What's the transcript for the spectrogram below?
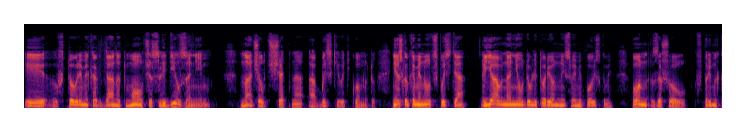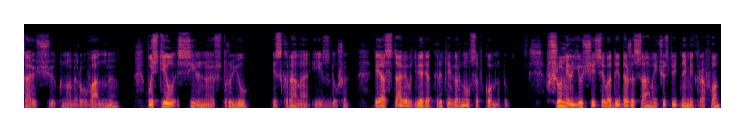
и в то время как Данет молча следил за ним, начал тщательно обыскивать комнату. Несколько минут спустя, явно неудовлетворенный своими поисками, он зашел в примыкающую к номеру ванную, пустил сильную струю из крана и из душа и, оставив дверь открытой, вернулся в комнату. В шуме льющейся воды даже самый чувствительный микрофон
